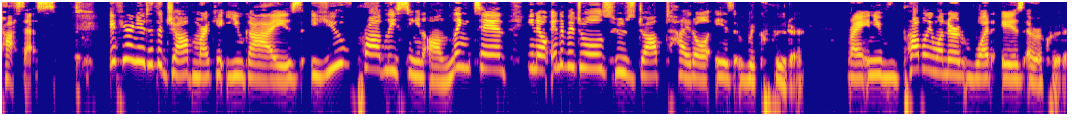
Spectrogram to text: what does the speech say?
process. If you're new to the job market, you guys, you've probably seen on LinkedIn, you know, individuals whose job title is recruiter, right? And you've probably wondered what is a recruiter.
